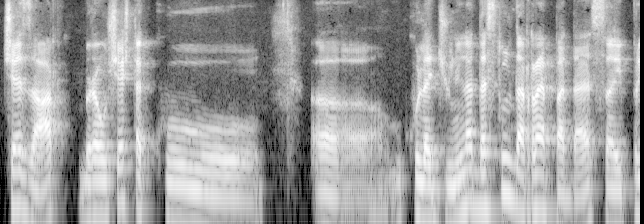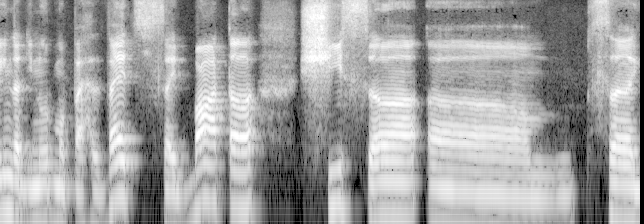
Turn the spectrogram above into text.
Cezar reușește cu Uh, cu legiunile destul de repede să-i prindă din urmă pe helveți, să-i bată și să, uh, să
